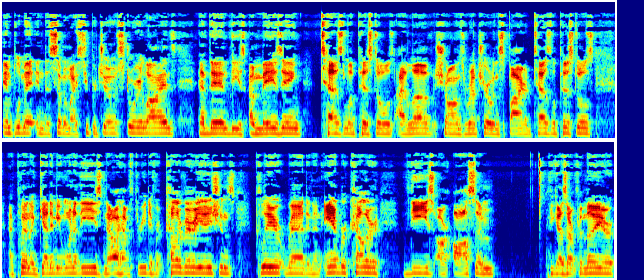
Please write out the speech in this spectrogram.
implement into some of my Super Joe storylines. And then these amazing Tesla pistols. I love Sean's retro-inspired Tesla pistols. I plan on getting me one of these. Now I have three different color variations, clear, red, and an amber color. These are awesome. If you guys aren't familiar,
